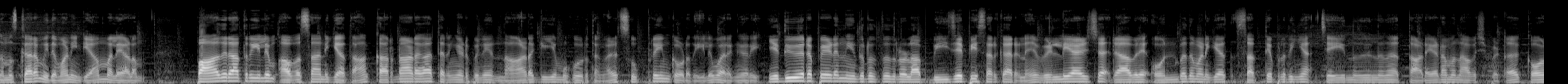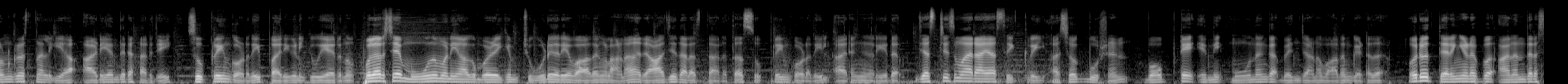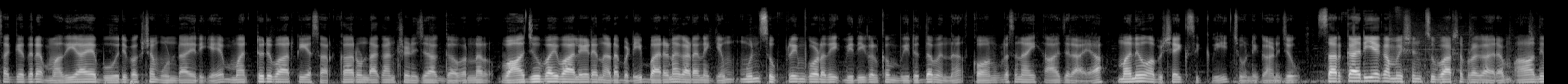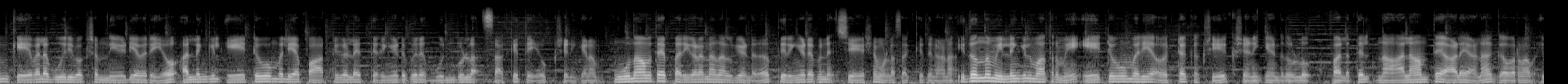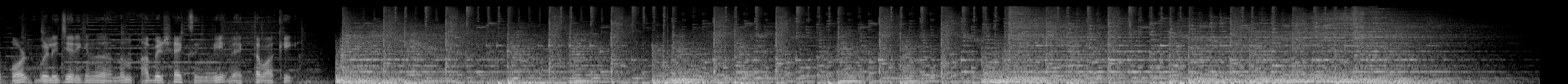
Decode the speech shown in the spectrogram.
നമസ്കാരം ഇത് one India Malayalam. പാതിരാത്രിയിലും അവസാനിക്കാത്ത കർണാടക തെരഞ്ഞെടുപ്പിലെ നാടകീയ മുഹൂർത്തങ്ങൾ സുപ്രീം കോടതിയിലും അരങ്ങേറി യെദ്യൂരപ്പയുടെ നേതൃത്വത്തിലുള്ള ബി ജെ പി സർക്കാരിനെ വെള്ളിയാഴ്ച രാവിലെ ഒൻപത് മണിക്ക് സത്യപ്രതിജ്ഞ ചെയ്യുന്നതിൽ നിന്ന് തടയണമെന്നാവശ്യപ്പെട്ട് കോൺഗ്രസ് നൽകിയ അടിയന്തര ഹർജി സുപ്രീം കോടതി പരിഗണിക്കുകയായിരുന്നു. പുലർച്ചെ മൂന്ന് മണിയാകുമ്പോഴേക്കും ചൂടേറിയ വാദങ്ങളാണ് രാജ്യ തലസ്ഥാനത്ത് സുപ്രീം കോടതിയിൽ അരങ്ങേറിയത്. ജസ്റ്റിസുമാരായ സിക്രി അശോക് ഭൂഷൺ ബോപ്ടെ എന്നീ മൂന്നംഗ ബെഞ്ചാണ് വാദം കേട്ടത്. ഒരു തെരഞ്ഞെടുപ്പ് അനന്തര സഖ്യത്തിന് മതിയായ ഭൂരിപക്ഷം ഉണ്ടായിരിക്കെ മറ്റൊരു പാർട്ടിയെ സർക്കാർ ഉണ്ടാക്കാൻ ക്ഷണിച്ച ഗവർണർ വാജുഭായ് വാലയുടെ നടപടി ഭരണഘടനയ്ക്കും മുൻ സുപ്രീം കോടതി വിധികൾക്കും വിരുദ്ധമെന്ന് കോൺഗ്രസിനായി ഹാജരായ മനു അഭിഷേക് സിക്വി ചൂണ്ടിക്കാണിച്ചു. സർക്കാരീയ കമ്മീഷൻ ശുപാർശ പ്രകാരം ആദ്യം കേവല ഭൂരിപക്ഷം നേടിയവരെയോ അല്ലെങ്കിൽ ഏറ്റവും വലിയ പാർട്ടികളുടെ തിരഞ്ഞെടുപ്പിന് മുൻപുള്ള സഖ്യത്തെയോ ക്ഷണിക്കണം. മൂന്നാമത്തെ പരിഗണന നൽകേണ്ടത് തിരഞ്ഞെടുപ്പിന് ശേഷമുള്ള സഖ്യത്തിനാണ്. ഇതൊന്നും ഇല്ലെങ്കിൽ മാത്രമേ ഏറ്റവും വലിയ ഒറ്റകക്ഷിയെ ക്ഷണിക്കേണ്ടതുള്ളൂ. ഫലത്തിൽ നാലാമത്തെ ആളെയാണ് ഗവർണർ ഇപ്പോൾ വിളിച്ചിരിക്കുന്നതെന്നും അഭിഷേക് സിംഗ്വി വ്യക്തമാക്കി.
